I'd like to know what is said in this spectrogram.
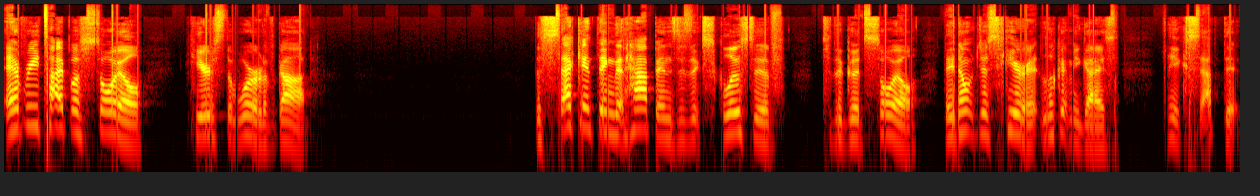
Every type of soil hears the word of God. The second thing that happens is exclusive to the good soil. They don't just hear it. Look at me, guys. They accept it.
